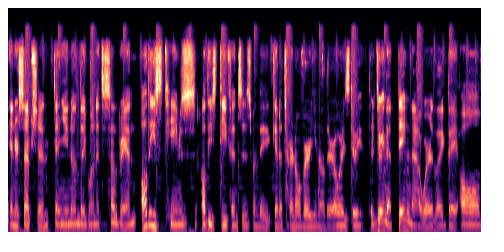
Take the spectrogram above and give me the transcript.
interception and you know they wanted to celebrate and all these teams all these defenses when they get a turnover you know they're always doing they're doing that thing now where like they all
